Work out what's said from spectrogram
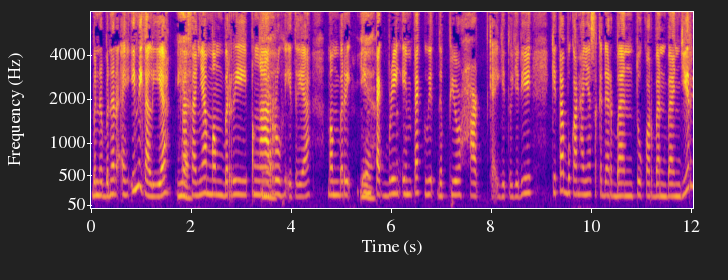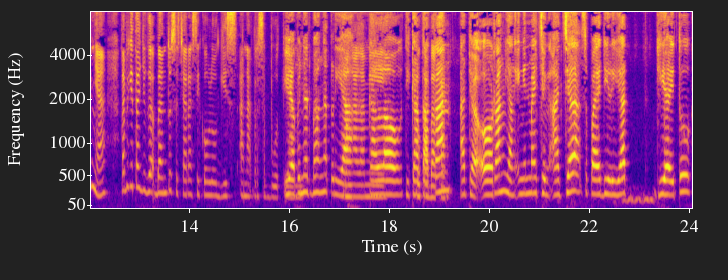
benar-benar eh ini kali ya Iya. rasanya memberi pengaruh itu ya memberi Iya. impact bring impact with the pure heart kayak gitu jadi kita bukan hanya sekedar bantu korban banjirnya tapi kita juga bantu secara psikologis anak tersebut Iya yang benar banget Lia. Kalau dikatakan ada orang yang ingin mejeng aja supaya dilihat dia itu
